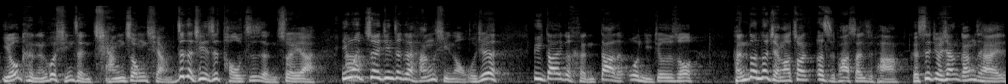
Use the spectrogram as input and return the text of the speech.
有可能会形成强中强，这个其实是投资人追啊，因为最近这个行情哦，我觉得遇到一个很大的问题，就是说很多人都讲要赚二十趴、三十趴，可是就像刚才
